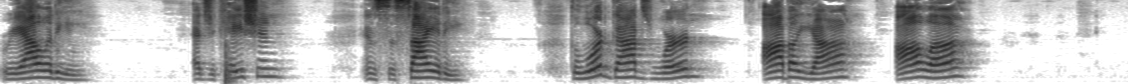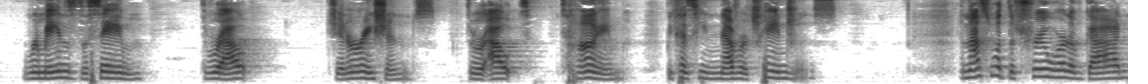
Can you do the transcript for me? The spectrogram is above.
reality, education, and society. The Lord God's word, Abba Yah, Allah, remains the same throughout generations, throughout time, because he never changes. And that's what the true word of God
